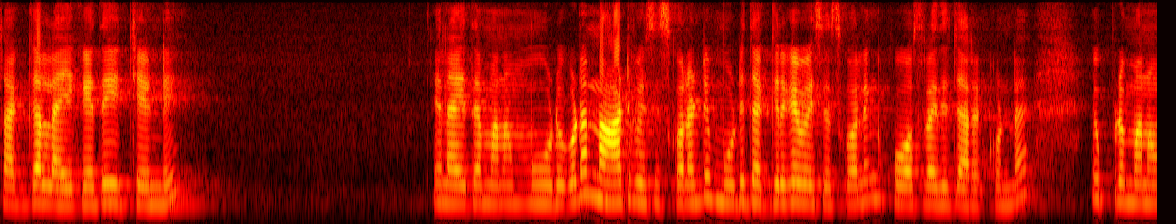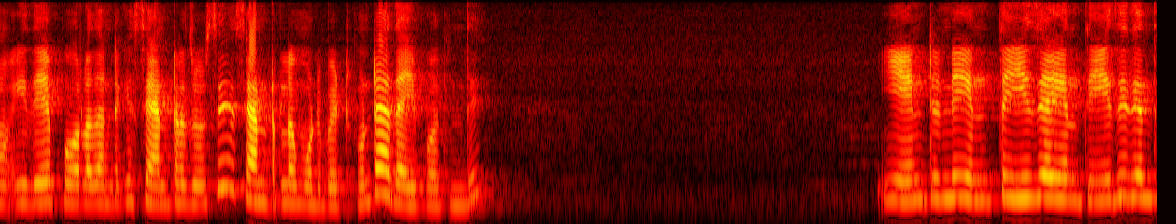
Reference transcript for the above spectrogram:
చక్కగా లైక్ అయితే ఇచ్చేయండి. ఇలా అయితే మనం మూడు కూడా నాటు వేసేసుకోవాలంటే ముడి దగ్గరగా వేసేసుకోవాలి ఇంక పూసలు అయితే జరగకుండా. ఇప్పుడు మనం ఇదే పూల దండకి సెంటర్ చూసి సెంటర్లో ముడి పెట్టుకుంటే అది అయిపోతుంది. ఏంటండి ఎంత ఈజీ ఎంత ఈజీ ఎంత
